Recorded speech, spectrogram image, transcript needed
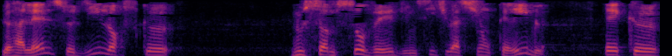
Le Hallel se dit lorsque nous sommes sauvés d'une situation terrible et que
